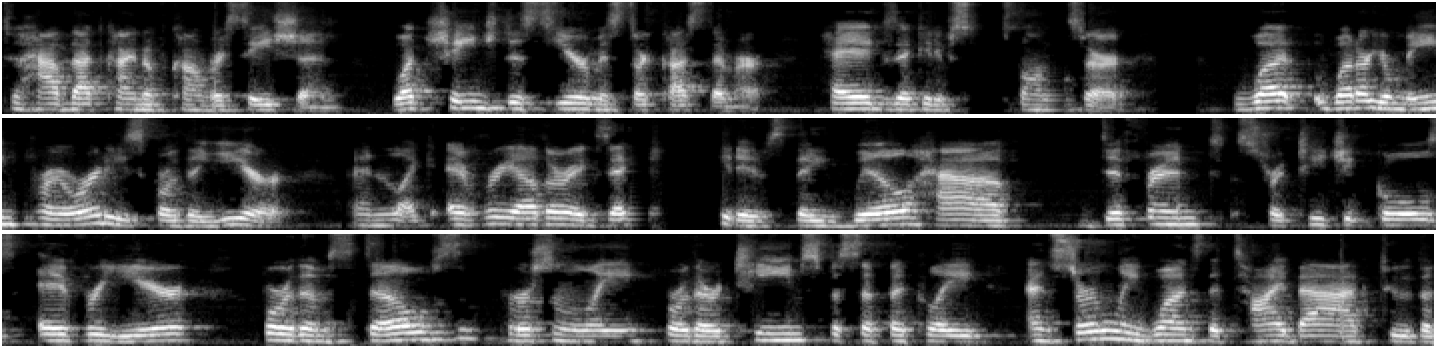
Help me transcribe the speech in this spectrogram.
to have that kind of conversation. What changed this year, Mr. Customer? Hey, executive sponsor, what what are your main priorities for the year? And like every other executives, they will have different strategic goals every year for themselves personally, for their team specifically, and certainly ones that tie back to the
